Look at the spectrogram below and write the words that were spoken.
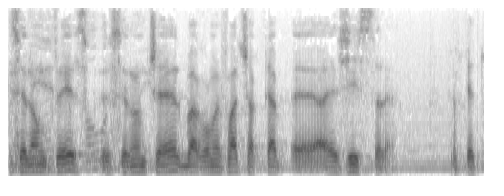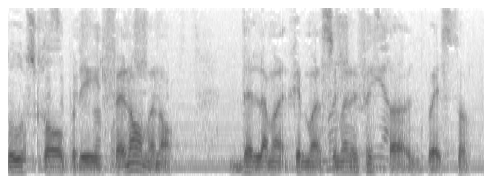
se non, cresco, se non c'è erba come faccio a, cap- eh, a esistere perché tu scopri il fenomeno della, che si manifesta in questo.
